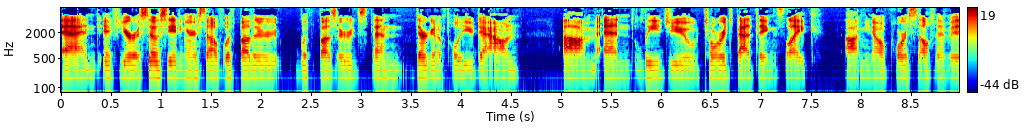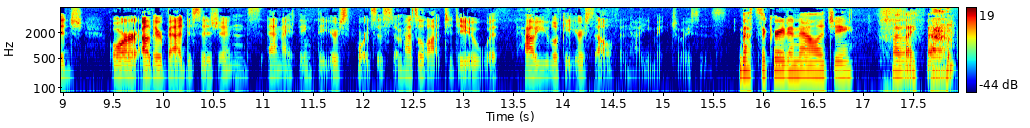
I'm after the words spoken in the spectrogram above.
and if you're associating yourself with buzzer with buzzards, then they're going to pull you down um, and lead you towards bad things like um, you know poor self image or other bad decisions. And I think that your support system has a lot to do with how you look at yourself and how you make choices. That's a great analogy. I like that.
